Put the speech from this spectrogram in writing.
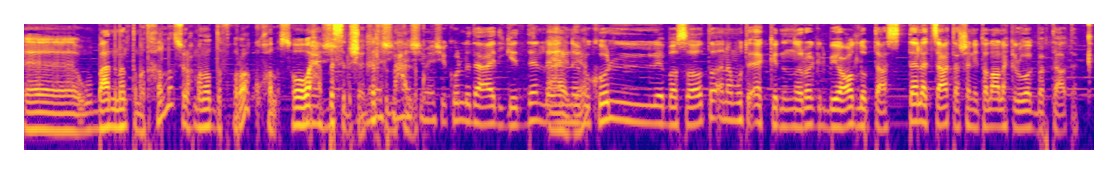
آه وبعد ما انت ما تخلص يروح منظف وراك وخلاص هو واحد ماشي، بس اللي شغال في المحل ماشي ماشي كل ده عادي جدا لأن عادي،؟ بكل بساطة أنا متأكد إن الراجل بيقعد له بتاع ثلاث ساعات عشان يطلع لك الوجبة بتاعتك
